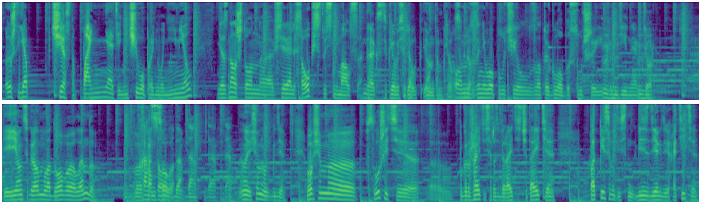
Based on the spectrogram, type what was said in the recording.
потому что я, честно, понятия ничего про него не имел. Я знал, что он э, в сериале «Сообщество» снимался. Да, кстати, клевый сериал, и он там клево Он сыграл. за него получил «Золотой глобус», лучший mm-hmm. комедийный актер. Mm-hmm. И он сыграл молодого Лэнду в Хан, Хан Соло, да. Да, да, да. Ну, еще много где. В общем, э, слушайте, э, погружайтесь, разбирайтесь, читайте. Подписывайтесь везде, где хотите.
